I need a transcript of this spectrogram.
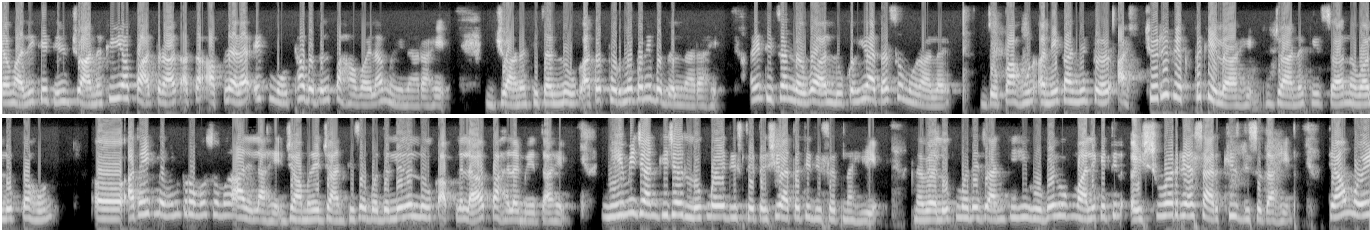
या मालिकेतील जानकी या पात्रात आता आपल्याला एक मोठा बदल पाहावायला मिळणार आहे. जानकीचा लुक आता पूर्णपणे बदलणार आहे आणि तिचा नवा लुकही आता समोर आलाय. जो पाहून अनेकांनी तर आश्चर्य व्यक्त केलं आहे. जानकीचा नवा लुक पाहून आता एक नवीन प्रोमो समोर आलेला आहे ज्यामध्ये जानकीचं बदललेलं लुक आपल्याला पाहायला मिळत आहे. नेहमी जानकीच्या लुकमध्ये दिसते तशी आता ती दिसत नाहीये. नव्या लुकमध्ये जानकी ही हुबेहूब मालिकेतील ऐश्वर्या सारखीच दिसत आहे. त्यामुळे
